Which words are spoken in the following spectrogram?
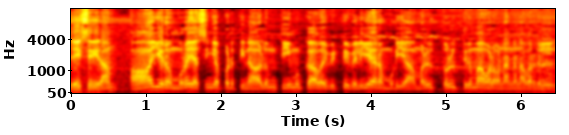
ஜெய் ஸ்ரீராம். ஆயிரம் முறை அசிங்கப்படுத்தினாலும் திமுகவை விட்டு வெளியேற முடியாமல் தொல் திருமாவளவன் அண்ணன் அவர்கள்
